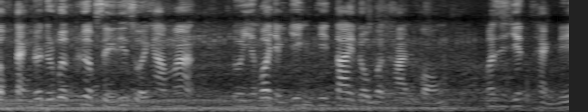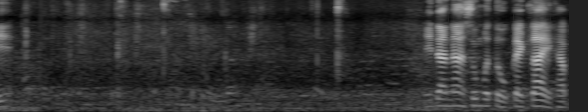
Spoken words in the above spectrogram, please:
ตกแต่งด้วยกระเบื้องเคลือบสีที่สวยงามมาก ดยเฉพาะอย่างยิ่งที่ใต้โดมประธานของมัสยิดแห่งนี้ นี่ด้านหน้าซุ้มประตูใกล้ ๆ ครับ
